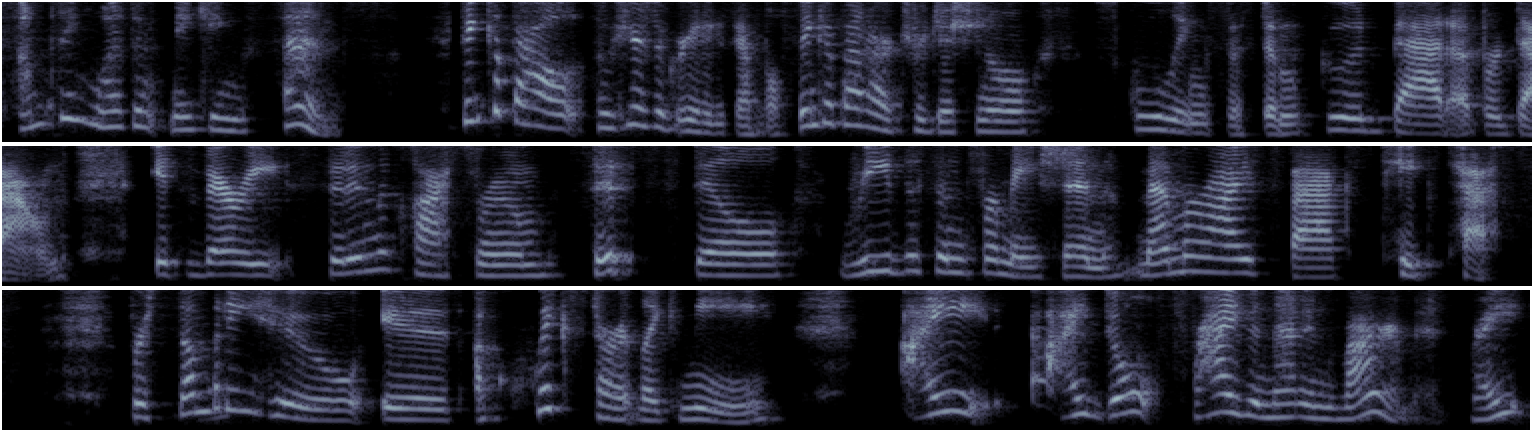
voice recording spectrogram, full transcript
something wasn't making sense. Think about so here's a great example. Think about our traditional schooling system good, bad, up, or down. It's very sit in the classroom, sit still, read this information, memorize facts, take tests. For somebody who is a quick start like me, I I don't thrive in that environment, right?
